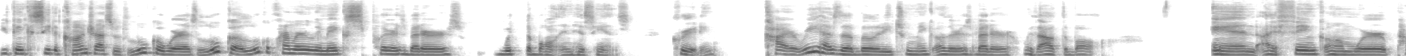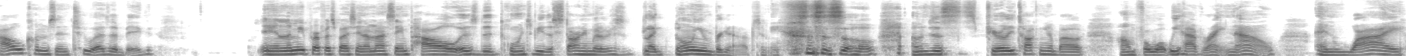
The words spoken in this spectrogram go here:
you can see the contrast with Luka, whereas Luka, Luka primarily makes players better with the ball in his hands, creating. Kyrie has the ability to make others better without the ball. And I think um where Powell comes into as a big, and let me preface by saying I'm not saying Powell is the going to be the starting, but just like don't even bring it up to me. so I'm just purely talking about um for what we have right now and why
